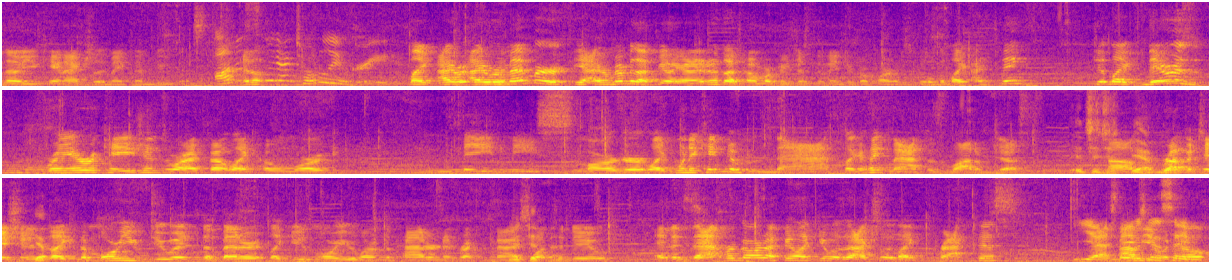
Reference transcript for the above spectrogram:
no, you can't actually make them do this. I don't- Honestly, I totally agree. like I, I remember yeah I remember that feeling and I know that homework is just an integral part of school but like I think that, like there was rare occasions where I felt like homework made me smarter like when it came to math like I think math is a lot of just it's just um, yeah. repetition Yep. like the more you do it the better like you the more you learn the pattern and recognize That's it, what to do and in that regard I feel like it was actually like practice Yes, I was gonna say. help.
